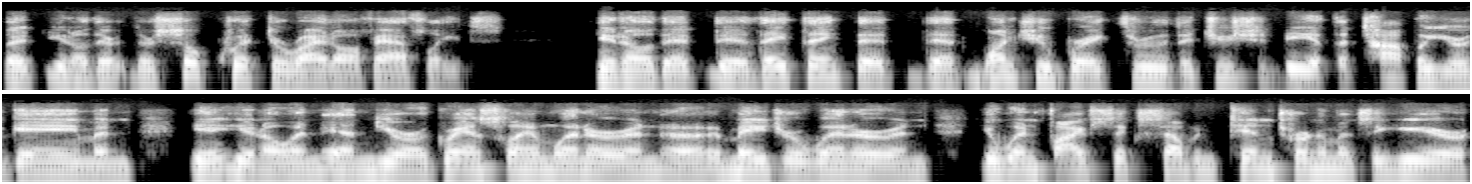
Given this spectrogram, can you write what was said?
but, you know, they're, they're so quick to write off athletes you know that they think that that once you break through that you should be at the top of your game and you know and and you're a grand slam winner and a major winner and you win five six seven ten tournaments a year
